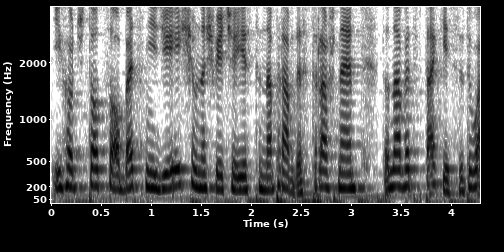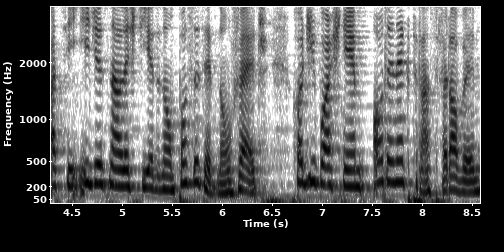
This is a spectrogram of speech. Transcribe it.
i choć to, co obecnie dzieje się na świecie jest naprawdę straszne, to nawet w takiej sytuacji idzie znaleźć jedną pozytywną rzecz. Chodzi właśnie o rynek transferowy.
